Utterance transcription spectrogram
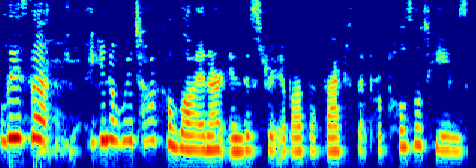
Lisa, you know, we talk a lot in our industry about the fact that proposal teams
